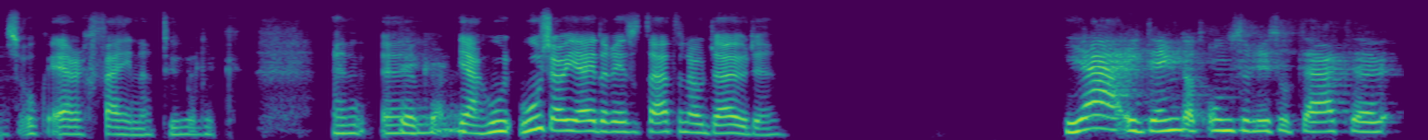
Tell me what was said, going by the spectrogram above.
is ook erg fijn natuurlijk. En ja, hoe, hoe zou jij de resultaten nou duiden? Ja, ik denk dat onze resultaten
